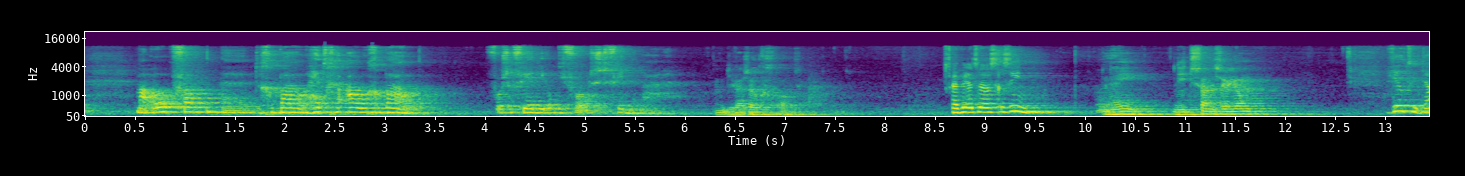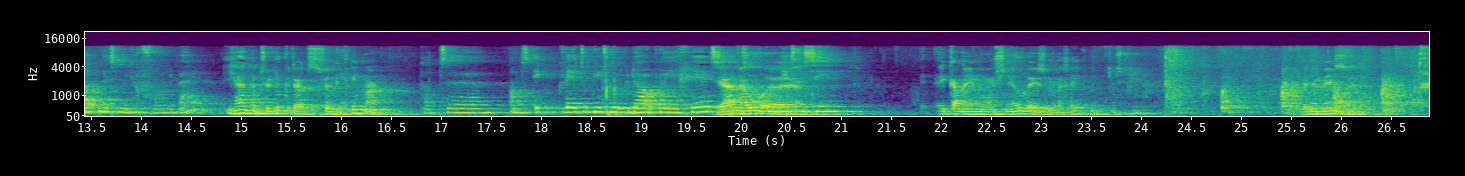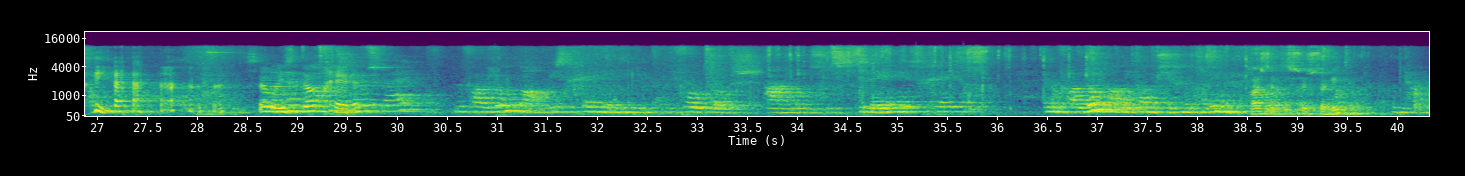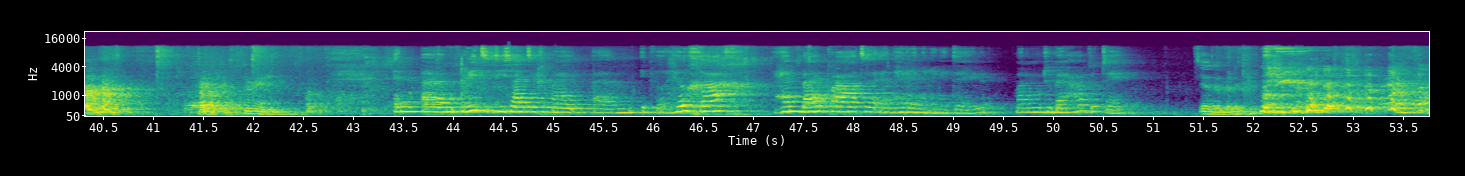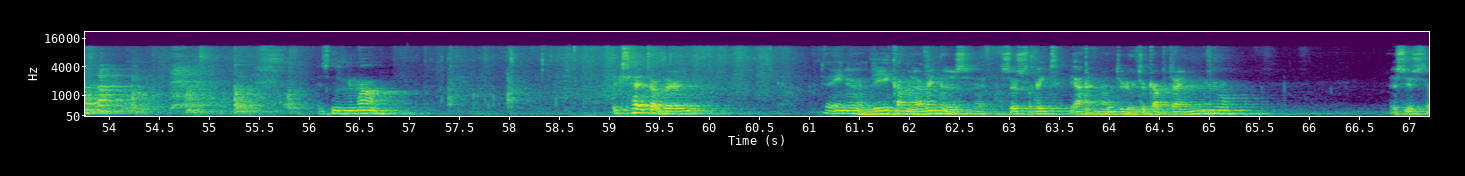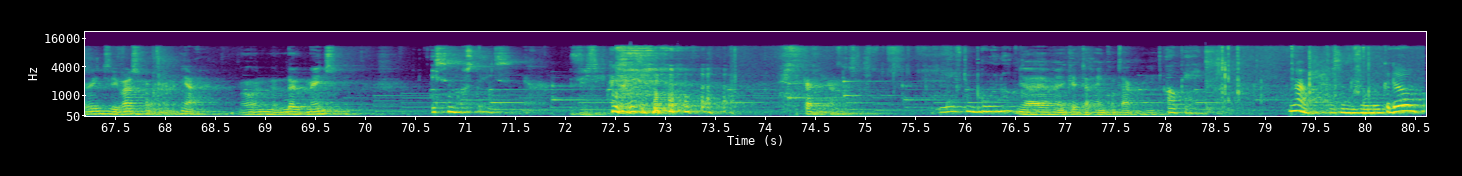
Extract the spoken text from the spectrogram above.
Maar ook van eh, de gebouw, het oude gebouw. Voor zover die op die foto's te vinden waren. Die was ook groot. Heb je dat wel eens gezien? Nee, niet van zo jong. Wilt u dat met de microfoon erbij? Ja, natuurlijk, dat vind ik prima. Dat, eh, want ik weet ook niet hoe u daarop reageert. Ja, Ik heb het nou, eh, niet gezien. Ik kan emotioneel wezen, maar dat geeft niet. Ik ben een mens, hè. Ja, zo is dat, Gerrit. Mevrouw Jongman is degene die de foto's aan ons te leen heeft gegeven. En mevrouw Jongman, die kan u zich nog herinneren. Was dat de zuster Rita? Nee. En ehm, Riet die zei tegen mij, ehm, ik wil heel graag hem bijpraten en herinneringen delen. Maar dan moet u bij haar op de thee. Ja, dat wil ik. Dat is niet normaal. Ik zei dat de, de enige die ik kan me herinneren is eh, zuster Riet. Ja, en natuurlijk de kapitein Muur. De zuster Riet, die was gewoon, ja, gewoon een leuk mens. Is ze nog steeds? Kan niet anders. Leeft uw broer nog? Ja, maar ik heb daar geen contact mee. Oké. Nou, dat is een bijzonder cadeau.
